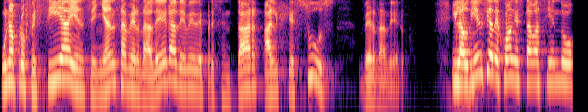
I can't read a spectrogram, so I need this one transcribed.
Una profecía y enseñanza verdadera debe de presentar al Jesús verdadero. Y la audiencia de Juan estaba siendo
